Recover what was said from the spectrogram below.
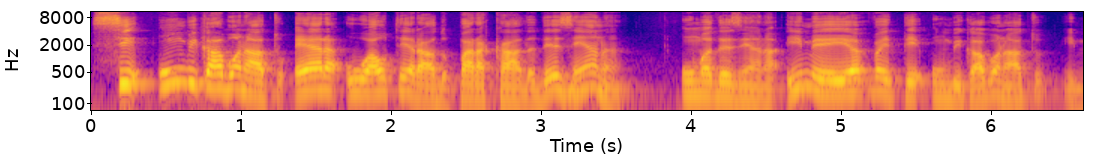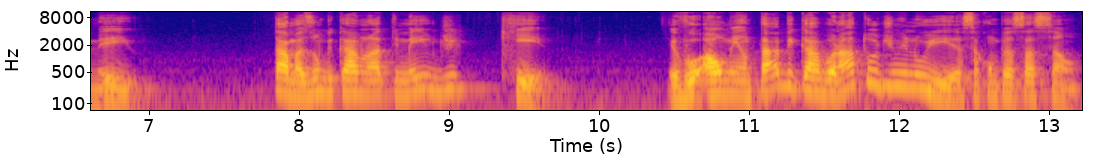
Se um bicarbonato era o alterado para cada dezena, uma dezena e meia vai ter um bicarbonato e meio. Tá, mas um bicarbonato e meio de quê? Eu vou aumentar bicarbonato ou diminuir essa compensação?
